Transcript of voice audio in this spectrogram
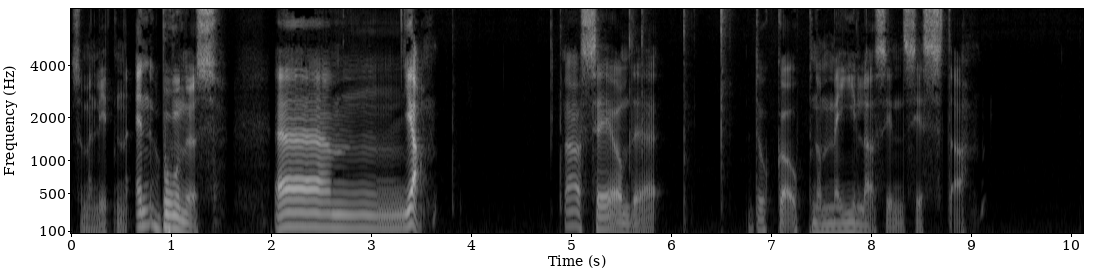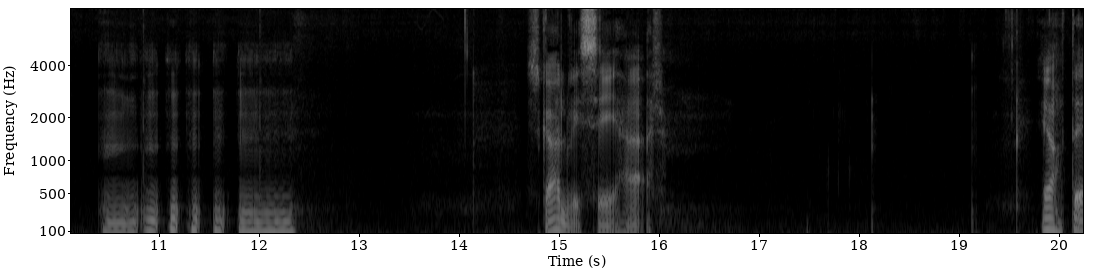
som en liten en bonus. Um, ja. La oss se om det dukka opp noen mailer siden sist, da. Mm, mm, mm, Skal vi se her Ja, det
